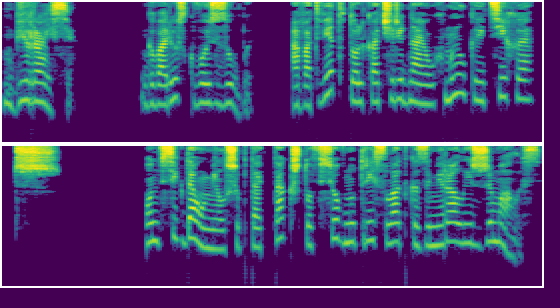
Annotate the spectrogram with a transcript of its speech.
«Убирайся», — говорю сквозь зубы, а в ответ только очередная ухмылка и тихая «тш». Он всегда умел шептать так, что все внутри сладко замирало и сжималось.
